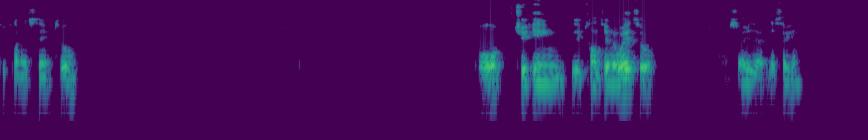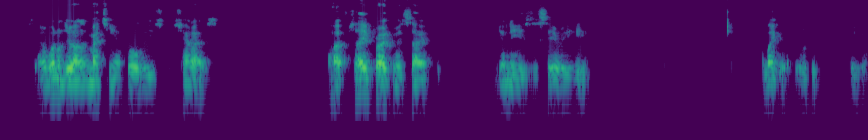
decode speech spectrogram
the clone stamp tool. Or tricking the content aware tool. I'll show you that in a second. So what I'm doing, I'm matching up all these shadows. Right, say for argument's sake, you're going to use this area here. I'll make it a little bit bigger.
